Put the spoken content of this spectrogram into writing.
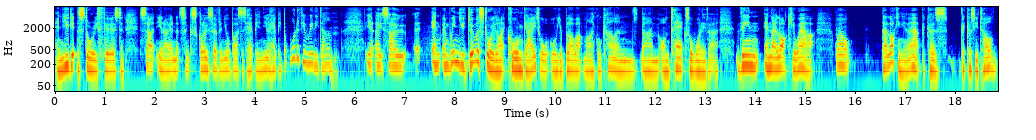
and you get the story first, and so you know, and it's exclusive and your boss is happy and you're happy, but what have you really done? You know, so, uh, and, and when you do a story like Corngate or, or you blow up Michael Cullen um, on tax or whatever, then, and they lock you out, well, they're locking you out because because you told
